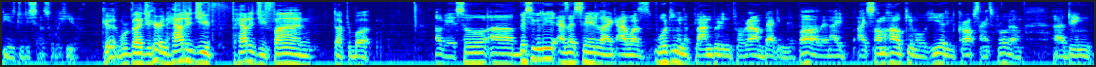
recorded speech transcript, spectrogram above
PhD research over here. Good. We're glad you're here. And how did you how did you find Dr. Buck? Okay, so uh, basically, as I said, like I was working in the plant breeding program back in Nepal, and I, I somehow came over here in crop science program, uh, doing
